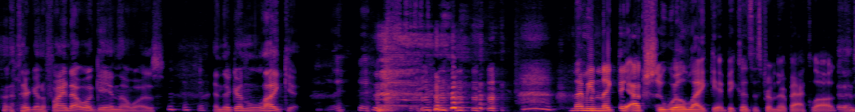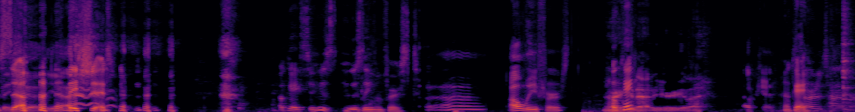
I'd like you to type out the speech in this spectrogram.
they're going to find out what game that was, and they're going to like it. I mean, like they actually will like it because it's from their backlog. Uh, they so should, yeah. they should. okay, so who's who's leaving first? Uh, I'll leave first. All right, Okay. Get out of here, Eli. Okay. Okay. Start a timer.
